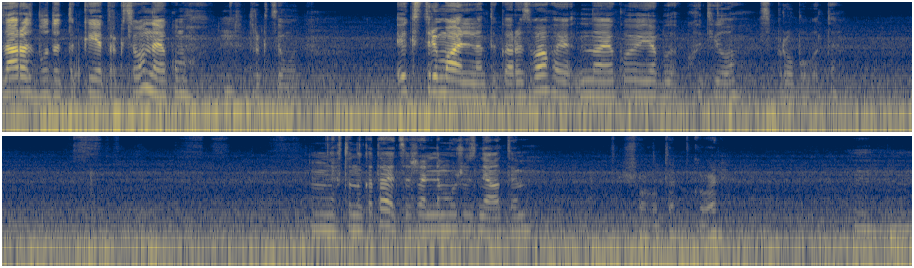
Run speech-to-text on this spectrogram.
Зараз буде такий атракціон, на якому. Атракціон. Екстремальна така розвага, на якої я би хотіла спробувати. Ніхто не катається, жаль, не можу зняти. Що, готель? Мгм.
